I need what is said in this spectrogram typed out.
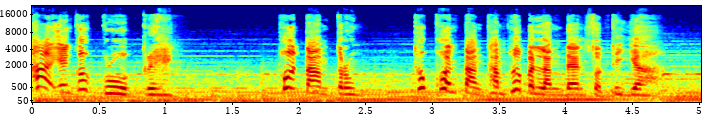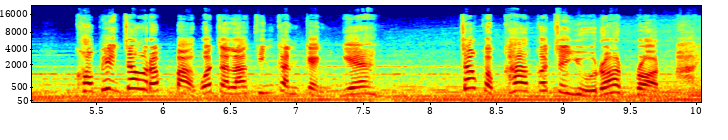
ข้าเองก็กลัวเกรง พูดตามตรง ทุกคนต่างทำเพื่อบัลลังก์แดนสนธยา ขอเพียงเจ้ารับปากว่าจะละทิ้งกันแก่งแย่ง เจ้ากับข้าก็จะอยู่รอดปลอดภัย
